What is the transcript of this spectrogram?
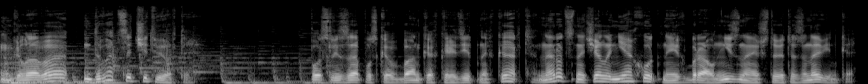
Глава 24. После запуска в банках кредитных карт народ сначала неохотно их брал, не зная, что это за новинка.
